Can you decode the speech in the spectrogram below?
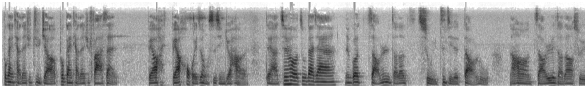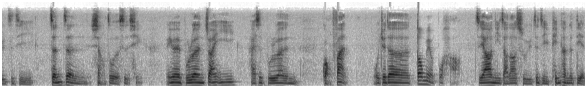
不敢挑战去聚焦，不敢挑战去发散，不要不要后悔这种事情就好了。对啊，最后祝大家能够早日找到属于自己的道路，然后早日找到属于自己真正想做的事情。因为不论专一还是不论广泛，我觉得都没有不好。只要你找到属于自己平衡的点，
